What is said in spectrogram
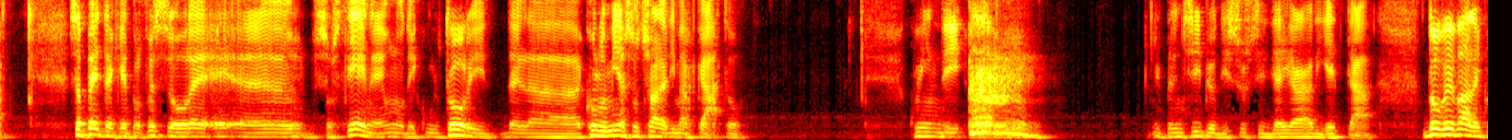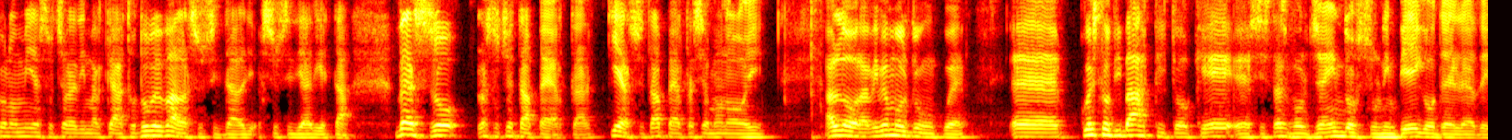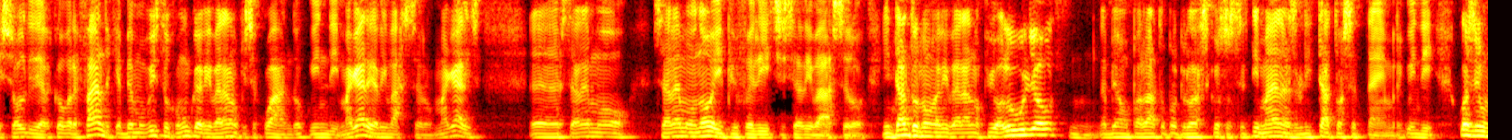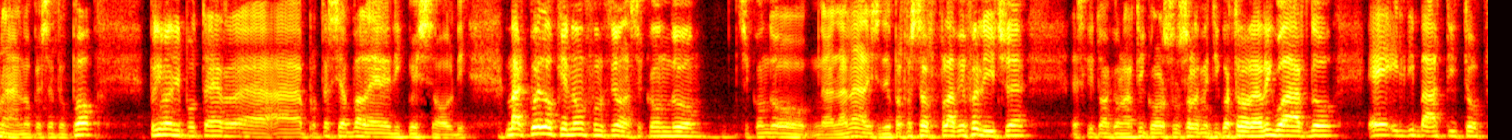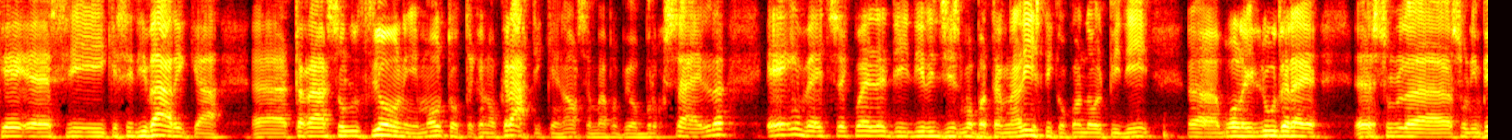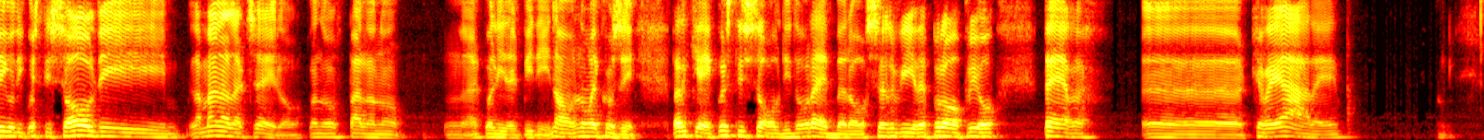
Sapete che il professore eh, sostiene uno dei cultori dell'economia sociale di mercato, quindi il principio di sussidiarietà. Dove va l'economia sociale di mercato? Dove va la sussidiarietà? Verso la società aperta. Chi è la società aperta siamo noi. Allora, arriviamo al dunque. Eh, questo dibattito che eh, si sta svolgendo sull'impiego del, dei soldi del recovery fund, che abbiamo visto comunque arriveranno chissà quando, quindi magari arrivassero, magari eh, saremmo, saremmo, noi più felici se arrivassero. Intanto non arriveranno più a luglio, ne abbiamo parlato proprio la scorsa settimana, slittato a settembre, quindi quasi un anno, pensate un po' prima di poter, uh, potersi avvalere di quei soldi. Ma quello che non funziona secondo secondo l'analisi del professor Flavio Felice, è scritto anche un articolo su Sole 24 Ore al riguardo, è il dibattito che, eh, si, che si divarica eh, tra soluzioni molto tecnocratiche, no? sembra proprio Bruxelles, e invece quelle di dirigismo paternalistico, quando il PD eh, vuole illudere eh, sul, sull'impiego di questi soldi la mano dal cielo, quando parlano eh, quelli del PD. No, non è così, perché questi soldi dovrebbero servire proprio per eh, creare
